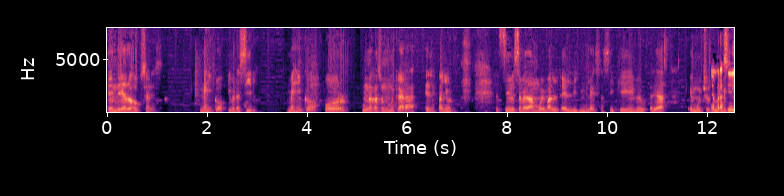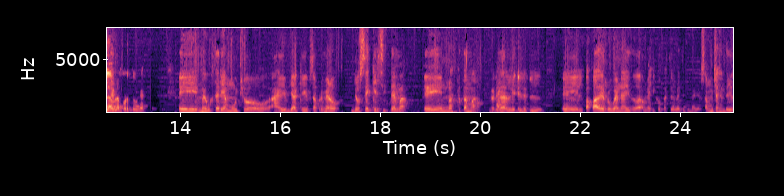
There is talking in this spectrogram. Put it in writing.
tendría dos opciones, México y Brasil. México por una razón muy clara, el español. Sí, se me da muy mal el inglés, así que me gustaría eh, mucho... En Brasil hablan portugués. eh, me gustaría mucho a ya que, o sea, primero, yo sé que el sistema eh, no está tan mal. En realidad, el, el- el- el papá de Rubén ha ido a México para estudiar veterinaria. O sea, mucha gente yo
